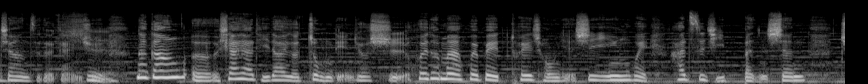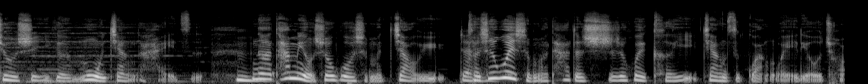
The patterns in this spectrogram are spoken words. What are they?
这样子的感觉。那刚刚呃夏夏提到一个重点，就是惠特曼会被推崇，也是因为他自己本身就是一个木匠的孩子。嗯，那他没有受过什么教育。可是为什么他的诗会可以这样子广为流传？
